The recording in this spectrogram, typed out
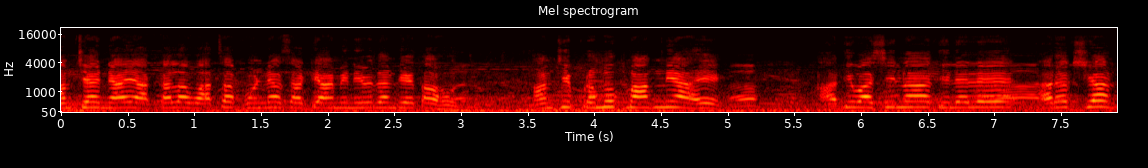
आमच्या न्याय हक्काला वाचा फोडण्यासाठी आम्ही निवेदन देत आहोत. आमची प्रमुख मागणी आहे आदिवासींना दिलेले आरक्षण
